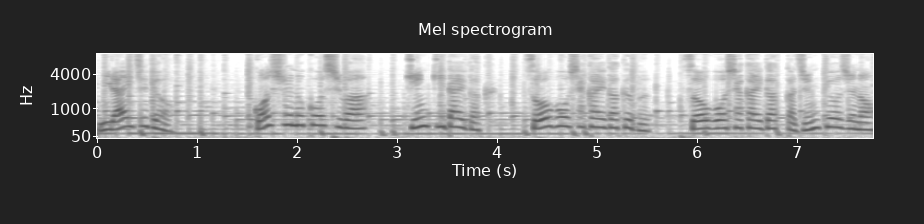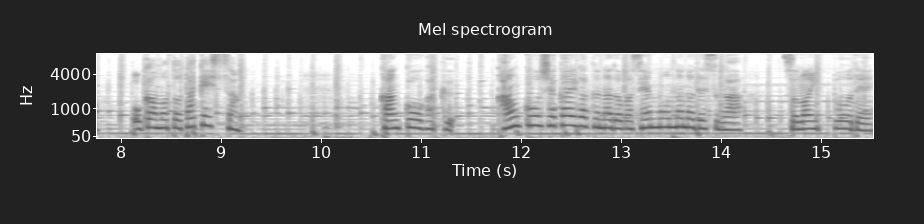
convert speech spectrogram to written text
未来授業。今週の講師は近畿大学総合社会学部総合社会学科准教授の岡本武史さん。観光学観光社会学などが専門なのですがその一方で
